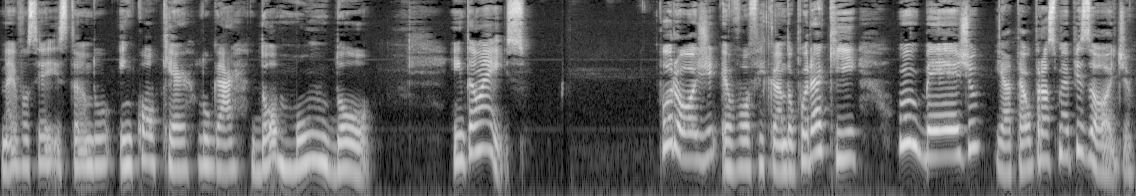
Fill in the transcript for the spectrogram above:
né? Você estando em qualquer lugar do mundo. Então é isso. Por hoje eu vou ficando por aqui. Um beijo e até o próximo episódio.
